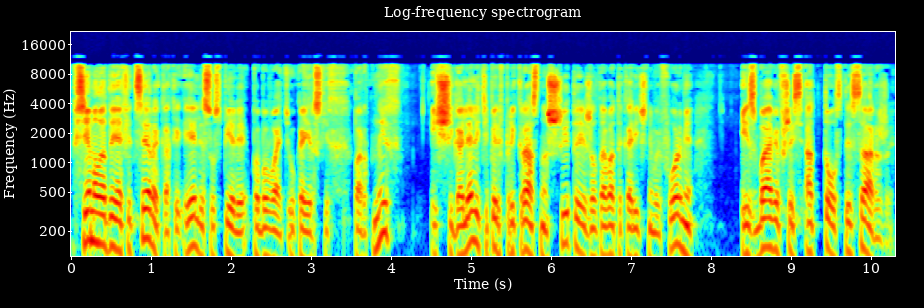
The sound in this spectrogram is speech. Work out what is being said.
Все молодые офицеры, как и Элис, успели побывать у каирских портных и щеголяли теперь в прекрасно сшитой желтовато-коричневой форме, избавившись от толстой саржи,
